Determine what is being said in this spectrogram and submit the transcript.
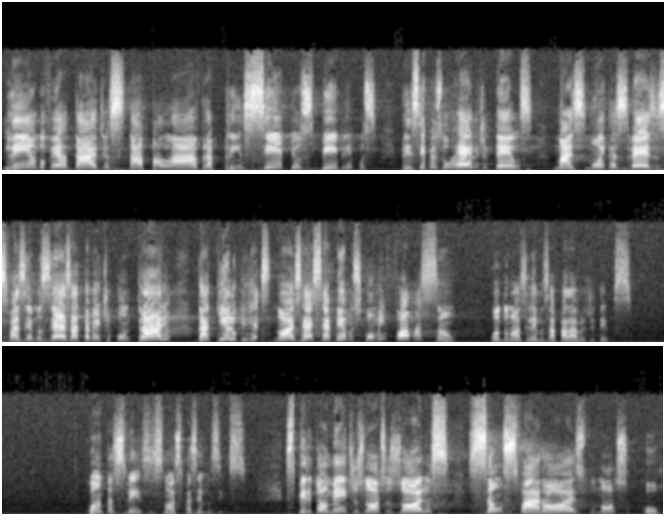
lendo verdades da palavra, princípios bíblicos, princípios do reino de Deus, mas muitas vezes fazemos exatamente o contrário daquilo que nós recebemos como informação quando nós lemos a palavra de Deus. Quantas vezes nós fazemos isso? Espiritualmente, os nossos olhos são os faróis do nosso corpo.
